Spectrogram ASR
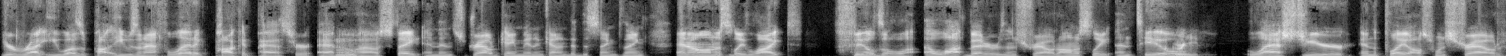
You're right. He was a po- he was an athletic pocket passer at Mhm. Ohio State, and then Stroud came in and kind of did the same thing. And I honestly Mm-hmm. liked Fields a lot, a lot better than Stroud, honestly, until Agreed. last year in the playoffs when Stroud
